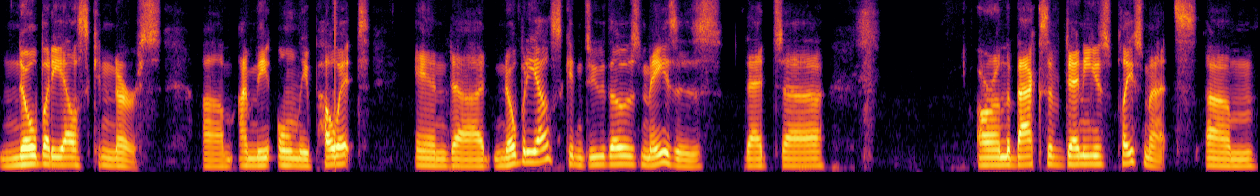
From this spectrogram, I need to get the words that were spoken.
Nobody else can nurse. Um, I'm the only poet, and uh, nobody else can do those mazes that uh, are on the backs of Denny's placemats. Um,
